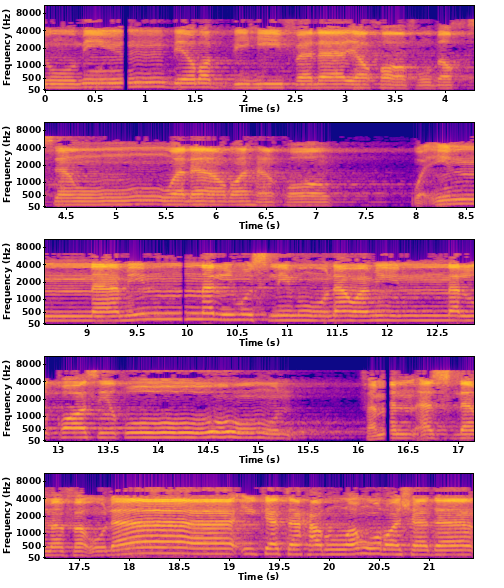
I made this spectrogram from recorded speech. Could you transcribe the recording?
يؤمن بربه فلا يخاف بخسا ولا رهقا وانا منا المسلمون ومنا القاسطون فمن أسلم فأولئك تحروا رشدا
